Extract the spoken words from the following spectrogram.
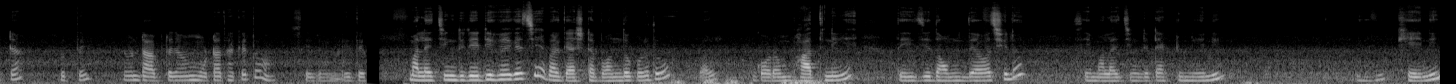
এটা হতে। যেমন ডাবটা যেমন মোটা থাকে তো, সেই জন্য এই দেখ মালাই চিংড়ি রেডি হয়ে গেছে, এবার গ্যাসটা বন্ধ করে দেবো। এবার গরম ভাত নিয়ে তো এই যে দম দেওয়া ছিল, সেই মালাই চিংড়িটা একটু নিয়ে নিন। খেয়ে নিন,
